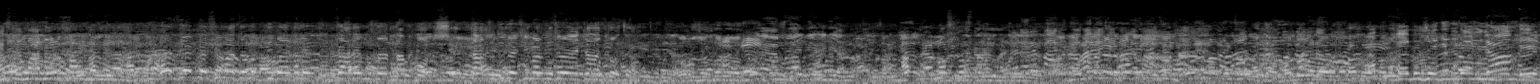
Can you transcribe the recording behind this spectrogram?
আজকে মানুষ যে আপনারা একটু সহযোগিতা অনুদান দেন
